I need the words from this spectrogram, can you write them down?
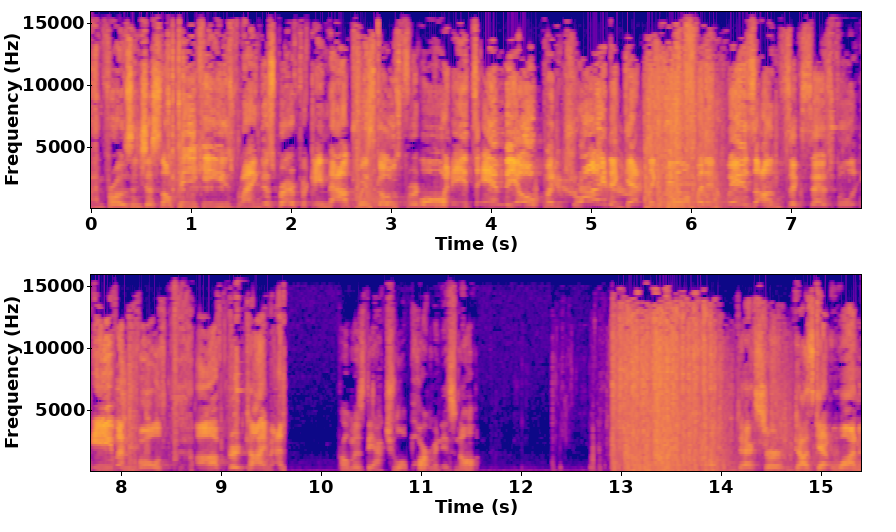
And Frozen's just not peeking. He's playing this perfectly. Now Twist goes for it, oh. but it's in the open, trying to get the kill, but it is unsuccessful. Even falls after time. And problem is the actual apartment is not. Dexter does get one,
